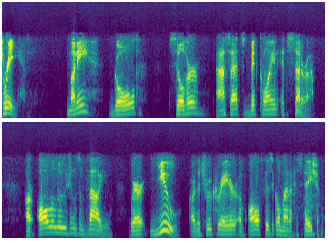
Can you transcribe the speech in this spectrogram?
Three, money, gold, silver, assets, Bitcoin, etc., are all illusions of value where you are the true creator of all physical manifestations.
